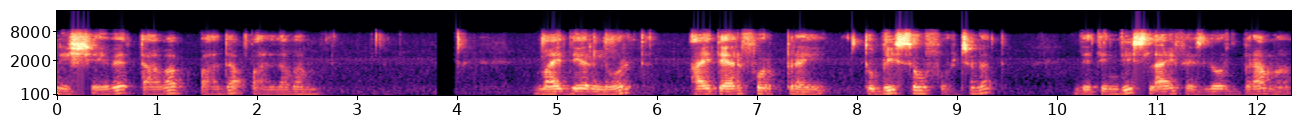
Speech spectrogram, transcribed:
nisheve tava pada pallavam. My dear Lord, I therefore pray to be so fortunate that in this life as Lord Brahma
